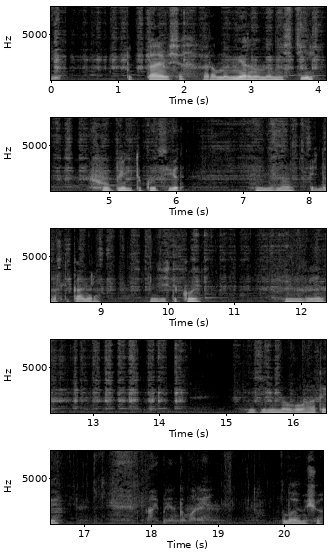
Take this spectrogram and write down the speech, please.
И пытаемся равномерно нанести. Фу, блин, такой цвет. Я не знаю, передаст ли камера. Но здесь такой, блин, зеленоватый. Добавим еще.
